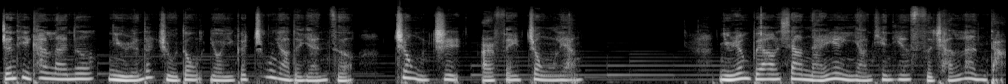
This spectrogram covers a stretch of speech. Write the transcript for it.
整体看来呢，女人的主动有一个重要的原则：重质而非重量。女人不要像男人一样天天死缠烂打，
